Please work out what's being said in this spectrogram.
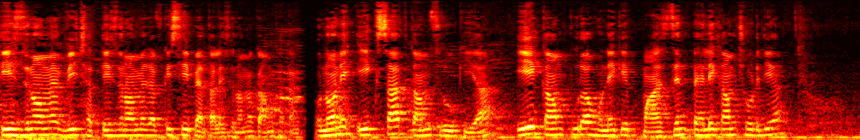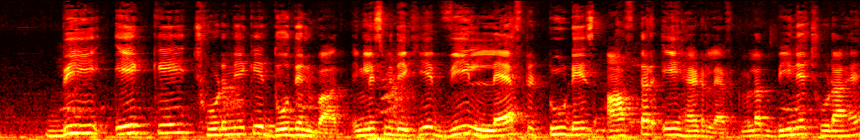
तीस दिनों में बी छत्तीस दिनों में, जबकि सी पैंतालीस दिनों में काम खत्म। उन्होंने एक साथ काम शुरू किया। ए काम पूरा होने के पाँच दिन पहले काम छोड़ दिया। बी, ए के छोड़ने के दो दिन बाद, इंग्लिश में देखिए B left two days after A had left मतलब बी ने छोड़ा है,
